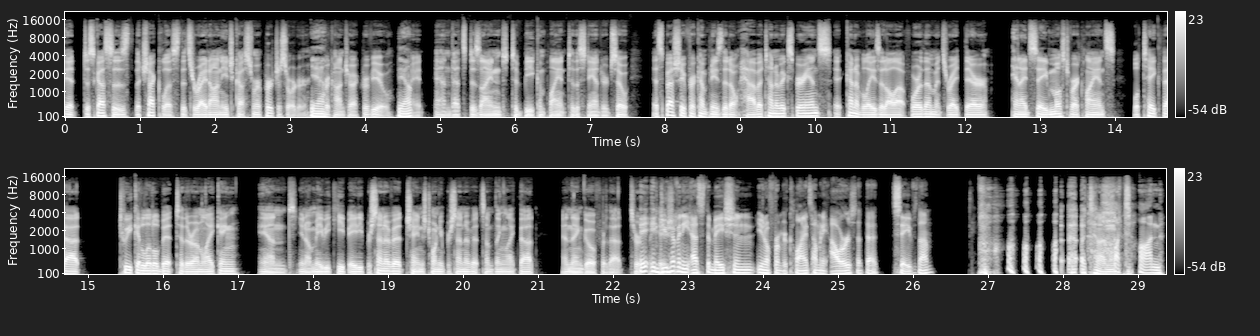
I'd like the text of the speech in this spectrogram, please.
it discusses the checklist that's right on each customer purchase order yeah. for contract review. Yeah. Right? And that's designed to be compliant to the standard. So, especially for companies that don't have a ton of experience, it kind of lays it all out for them. It's right there. And I'd say most of our clients will take that, tweak it a little bit to their own liking, and you know maybe keep 80% of it, change 20% of it, something like that, and then go for that certification. And do you have any estimation, you know, from your clients how many hours that that saves them? a ton. A ton.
